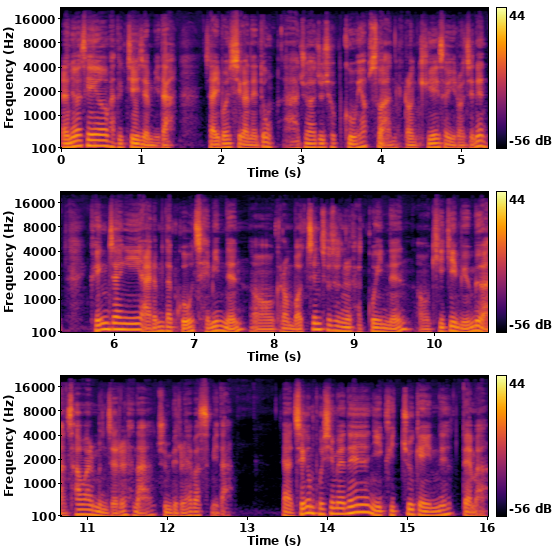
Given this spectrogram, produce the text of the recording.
안녕하세요. 바둑지휘자입니다. 자, 이번 시간에도 아주 아주 좁고 협소한 그런 귀에서 이루어지는 굉장히 아름답고 재밌는 어, 그런 멋진 수준을 갖고 있는 어, 기기 묘묘한 사활 문제를 하나 준비를 해봤습니다. 자, 지금 보시면은 이 귀 쪽에 있는 흑대마.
